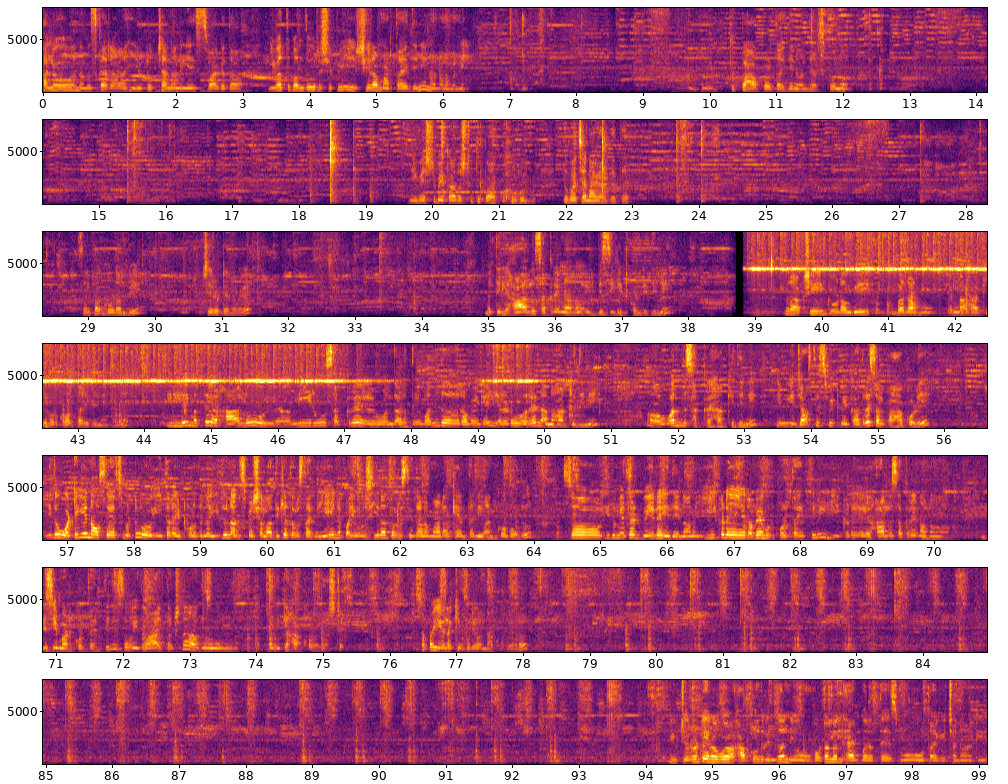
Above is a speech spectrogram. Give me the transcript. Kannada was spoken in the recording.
ಹಲೋ, ನಮಸ್ಕಾರ. ಯೂಟ್ಯೂಬ್ ಚಾನಲ್ಗೆ ಸ್ವಾಗತ. ಇವತ್ತು ಬಂದು ರೆಸಿಪಿ ಶೀರಾ ಮಾಡ್ತಾ ಇದ್ದೀನಿ. ನೋಡೋಣ ಬನ್ನಿ. ತುಪ್ಪ ಹಾಕ್ಕೊಳ್ತಾ ಇದ್ದೀನಿ ಒಂದೆರಡು ಸ್ಪೂನು. ನೀವೆಷ್ಟು ಬೇಕಾದಷ್ಟು ತುಪ್ಪ ಹಾಕೋಬೋದು ತುಂಬ ಚೆನ್ನಾಗಾಗತ್ತೆ. ಸ್ವಲ್ಪ ಗೋಡಂಬಿ ಚಿರೋಟೆ ರವೆ. ಮತ್ತು ಇಲ್ಲಿ ಹಾಲು, ಸಕ್ಕರೆ ನಾನು ಇಲ್ಲಿ ಬಿಸಿಗೆ ಇಟ್ಕೊಂಡಿದ್ದೀನಿ. ದ್ರಾಕ್ಷಿ, ಗೋಡಂಬಿ, ಬಾದಾಮಿ ಎಲ್ಲ ಹಾಕಿ ಹುರ್ಕೊಳ್ತಾ ಇದ್ದೀನಿ ಇದನ್ನು. ಇಲ್ಲಿ ಮತ್ತು ಹಾಲು, ನೀರು, ಸಕ್ಕರೆ ಒಂದು ಅಳತೆ ಒಂದು ರವೆಗೆ ಎರಡೂವರೆ ನಾನು ಹಾಕಿದ್ದೀನಿ. ಒಂದು ಸಕ್ಕರೆ ಹಾಕಿದ್ದೀನಿ. ನಿಮಗೆ ಜಾಸ್ತಿ ಸ್ವೀಟ್ ಬೇಕಾದರೆ ಸ್ವಲ್ಪ ಹಾಕ್ಕೊಳ್ಳಿ ಇದು ಒಟ್ಟಿಗೆ ನಾವು ಸೇರಿಸ್ಬಿಟ್ಟು ಈ ಥರ ಇಟ್ಕೊಳ್ಳೋದಿಲ್ಲ. ಇದು ನನ್ನ ಸ್ಪೆಷಲ್ ಅದಕ್ಕೆ ತೋರಿಸ್ತಾ ಇದ್ದೀನಿ. ಏನಪ್ಪ ಇವರು ಶೀರಾ ತೋರಿಸ್ತಿದ್ದಾಳೆ ಮಾಡೋಕ್ಕೆ ಅಂತ ನೀವು ಅನ್ಕೋಬೋದು. ಸೊ ಇದು ಮೆಥಡ್ ಬೇರೆ ಇದೆ. ನಾನು ಈ ಕಡೆ ರವೆ ಹುರ್ಕೊಳ್ತಾ ಇರ್ತೀನಿ. ಈ ಕಡೆ ಹಾಲು ಸಕ್ಕರೆ ನಾನು ಬಿಸಿ ಮಾಡ್ಕೊಳ್ತಾ ಇರ್ತೀನಿ. ಸೊ ಇದು ಆದ ತಕ್ಷಣ ಅದು ಇದಕ್ಕೆ ಹಾಕ್ಕೊಳ್ಳೋದು ಅಷ್ಟೇ. ಸ್ವಲ್ಪ ಏಲಕ್ಕಿ ಪುಡಿ ಒಂದು ಹಾಕ್ಕೋಬೇಕು ನೀವು ಚಿರೋಟೆ ರವೆ ಹಾಕೋದ್ರಿಂದ ನೀವು ಹೋಟೆಲಲ್ಲಿ ಹೇಗೆ ಬರುತ್ತೆ? ಸ್ಮೂತಾಗಿ ಚೆನ್ನಾಗಿ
